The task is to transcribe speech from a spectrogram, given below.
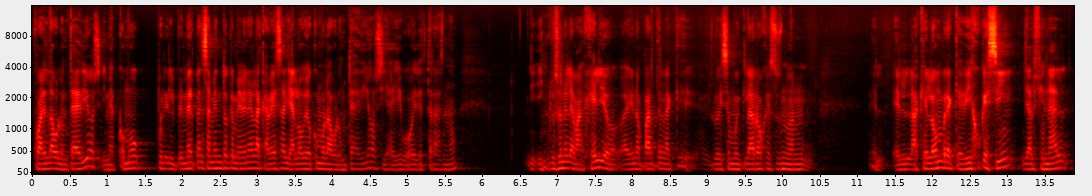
cuál es la voluntad de Dios. Y me como el primer pensamiento que me viene a la cabeza ya lo veo como la voluntad de Dios y ahí voy detrás, ¿no? Incluso en el Evangelio hay una parte en la que lo dice muy claro Jesús, no, el, aquel hombre que dijo que sí y al final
